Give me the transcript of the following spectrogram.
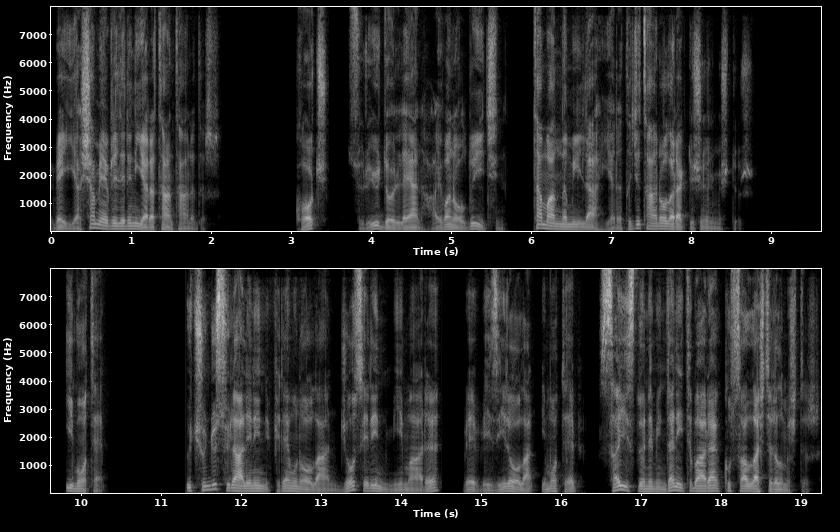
ve yaşam evrelerini yaratan tanrıdır. Koç, sürüyü dölleyen hayvan olduğu için tam anlamıyla yaratıcı tanrı olarak düşünülmüştür. İmhotep, üçüncü sülalenin Firavunu olan Joser'in mimarı ve veziri olan İmhotep, Sayıs döneminden itibaren kutsallaştırılmıştır.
